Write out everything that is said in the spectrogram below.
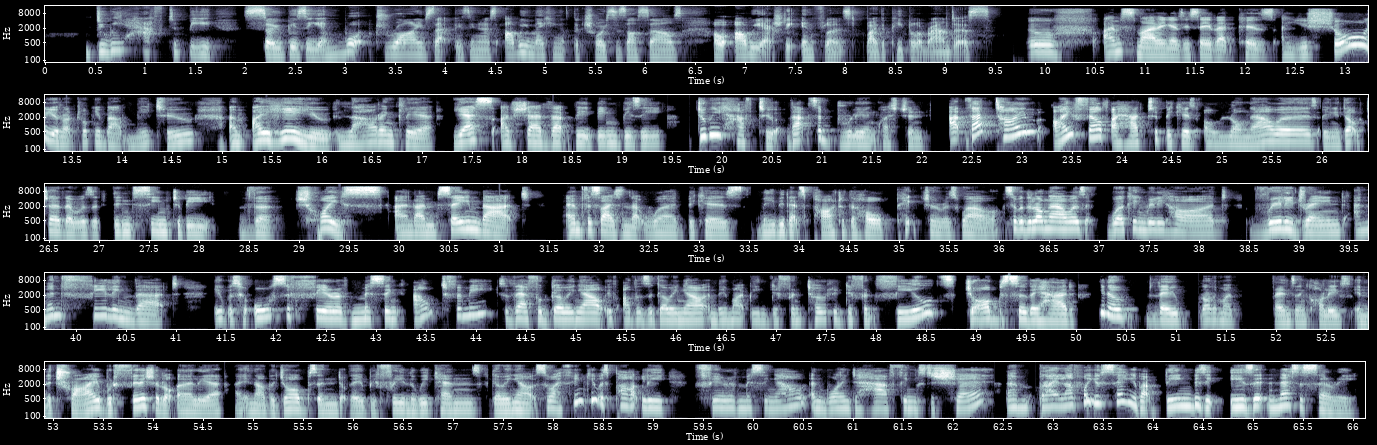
Do we have to be so busy? And what drives that busyness? Are we making up the choices ourselves or are we actually influenced by the people around us Oof, I'm smiling as you say that because are you sure you're not talking about me too? Um, I hear you loud and clear. Yes, I've shared that be- being busy. Do we have to? That's a brilliant question. At that time, I felt I had to because oh, long hours, being a doctor, there was a didn't seem to be the choice. And I'm saying that emphasizing that word because maybe that's part of the whole picture as well. So, with the long hours, working really hard, really drained, and then feeling that it was also fear of missing out for me. So, therefore, going out if others are going out and they might be in different, totally different fields, jobs. So, they had, you know, they, a lot of my friends and colleagues in the tribe would finish a lot earlier uh, in other jobs and they would be free in the weekends going out. So I think it was partly fear of missing out and wanting to have things to share. Um, but I love what you're saying about being busy. Is it necessary?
